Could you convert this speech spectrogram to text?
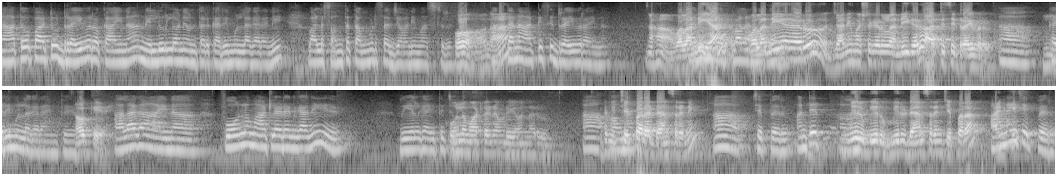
నాతో పాటు డ్రైవర్ ఒక ఆయన నెల్లూరులోనే ఉంటారు కరీముల్లా గారు అని వాళ్ళ సొంత తమ్ముడు సార్ జానీ మాస్టర్. తన ఆర్టీసీ డ్రైవర్ ఆయన. వాళ్ళ అన్నయ్య? వాళ్ళ వాళ్ళ అన్నయ్య గారు జానీ మాస్టర్ గారు వాళ్ళ అన్నయ్య గారు ఆర్టీసీ డ్రైవర్. కరీముల్లా గారు ఆయన పేరు. ఓకే. అలాగా ఆయన ఫోన్లో మాట్లాడాను కానీ రియల్గా అయితే చూ- ఫోన్లో మాట్లాడినప్పుడు ఏమన్నారు? చెప్పారా డాన్సర్ అని? చెప్పారు. అంటే మీరు మీరు మీరు డాన్సర్ అని చెప్పారా? అన్నయ్య చెప్పారు.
